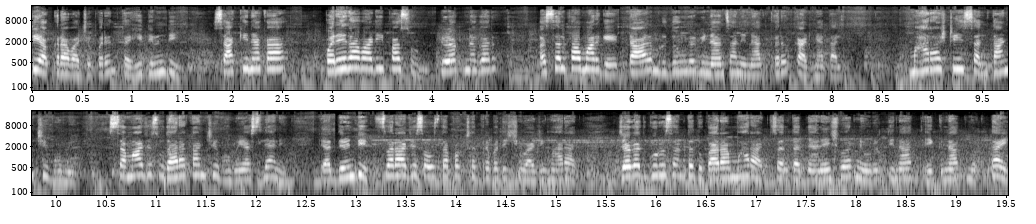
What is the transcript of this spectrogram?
ते अकरा वाजेपर्यंत ही दिंडी साकीनाका परेरावाडीपासून टिळकनगर असल्पा मार्गे टाळ मृदुंग विनांचा निनाद करत काढण्यात आली. महाराष्ट्र ही संतांची भूमी समाज सुधारकांची भूमी असल्याने या दिंडीत स्वराज्य संस्थापक छत्रपती शिवाजी महाराज जगद्गुरु संत तुकाराम महाराज संत ज्ञानेश्वर निवृत्तीनाथ एकनाथ मुक्ताई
